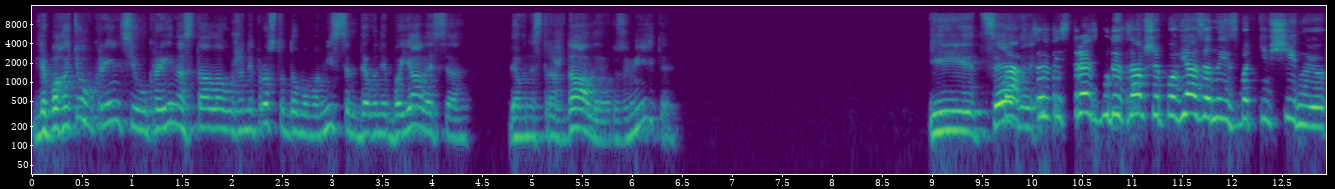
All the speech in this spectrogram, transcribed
Для багатьох українців Україна стала вже не просто домом, а місцем, де вони боялися, де вони страждали, розумієте? І це Так, цей стрес буде завжди пов'язаний з батьківщиною.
